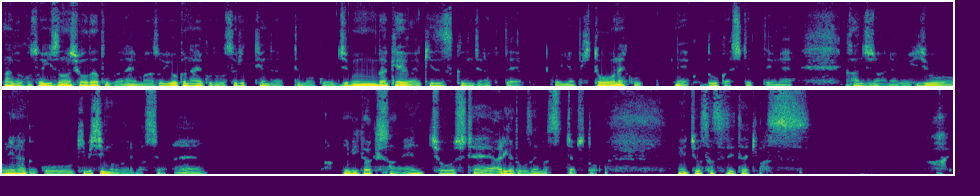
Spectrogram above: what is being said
なんかこそ依存症だとかね、まあそう良くないことをするっていうんであっても、こう自分だけが傷つくんじゃなくて、こうやっぱ人をね、こうね、こうどうかしてっていうね、感じのはね、非常になんかこう厳しいものがありますよね。あ、指かきさん延長してありがとうございます。じゃあちょっと延長させていただきます。はい。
